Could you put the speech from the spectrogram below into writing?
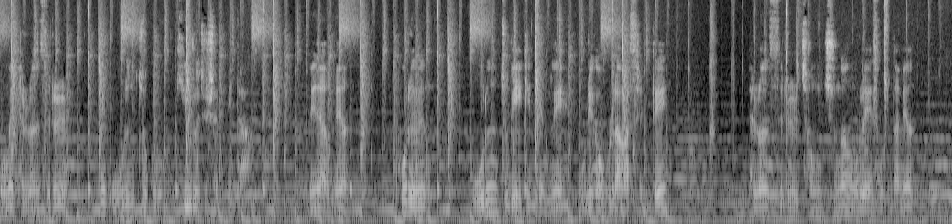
몸의 밸런스를 꼭 오른쪽으로 기울여 주셔야 됩니다 왜냐하면 폴은 오른쪽에 있기 때문에 우리가 올라갔을 때 밸런스를 정중앙으로 해서 온다면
